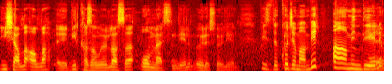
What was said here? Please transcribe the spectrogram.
İnşallah Allah e, bir kazanırlarsa 10 versin diyelim, öyle söyleyelim. Biz de kocaman bir amin diyelim.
